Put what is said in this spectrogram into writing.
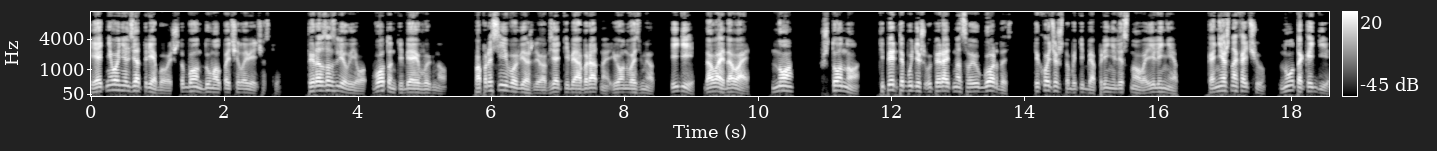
И от него нельзя требовать, чтобы он думал по-человечески. Ты разозлил его, вот он тебя и выгнал. Попроси его вежливо взять тебя обратно, и он возьмет. Иди, давай, давай. Но... Что но? Теперь ты будешь упирать на свою гордость? Ты хочешь, чтобы тебя приняли снова или нет? Конечно, хочу. Ну, так иди.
